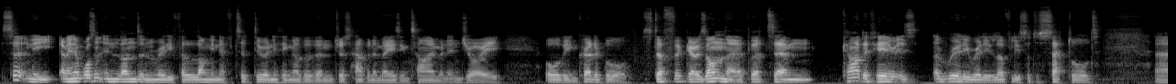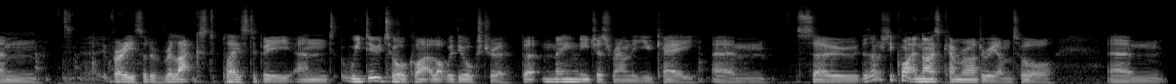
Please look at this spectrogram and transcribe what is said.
certainly, I mean, I wasn't in London really for long enough to do anything other than just have an amazing time and enjoy all the incredible stuff that goes on there. But um, Cardiff here is a really, really lovely, sort of settled, um, very sort of relaxed place to be. And we do tour quite a lot with the orchestra, but mainly just around the UK. Um, so there's actually quite a nice camaraderie on tour. Um,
